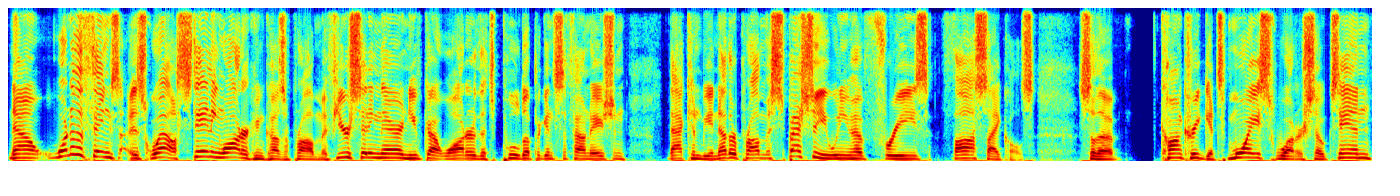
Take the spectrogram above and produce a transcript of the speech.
Now, one of the things as well, standing water can cause a problem. If you're sitting there and you've got water that's pooled up against the foundation, that can be another problem, especially when you have freeze thaw cycles. So the concrete gets moist, water soaks in,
